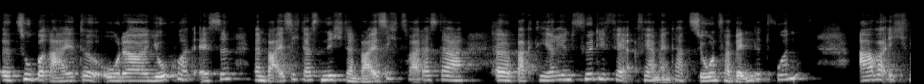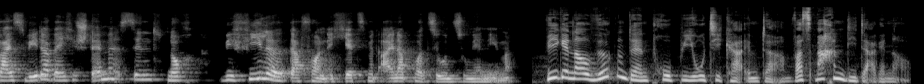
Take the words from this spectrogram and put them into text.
äh, zubereite oder Joghurt esse, dann weiß ich das nicht. Dann weiß ich zwar, dass da äh, Bakterien für die Fer Fermentation verwendet wurden, aber ich weiß weder, welche Stämme es sind, noch wie viele davon ich jetzt mit einer Portion zu mir nehme. Wie genau wirken denn Probiotika im Darm? Was machen die da genau?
